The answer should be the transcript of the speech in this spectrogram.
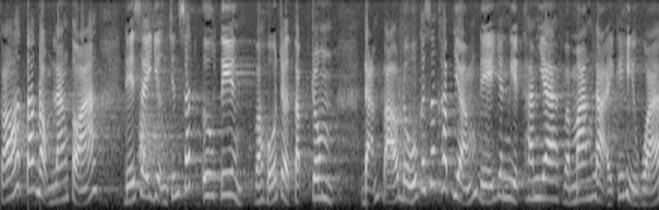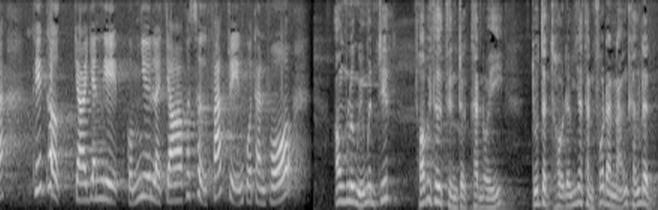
có tác động lan tỏa để xây dựng chính sách ưu tiên và hỗ trợ tập trung đảm bảo đủ cái sức hấp dẫn để doanh nghiệp tham gia và mang lại cái hiệu quả thiết thực cho doanh nghiệp cũng như là cho cái sự phát triển của thành phố. Ông Lương Nguyễn Minh Triết, Phó Bí thư Thường trực Thành ủy, Chủ tịch Hội đồng nhân thành phố Đà Nẵng khẳng định,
